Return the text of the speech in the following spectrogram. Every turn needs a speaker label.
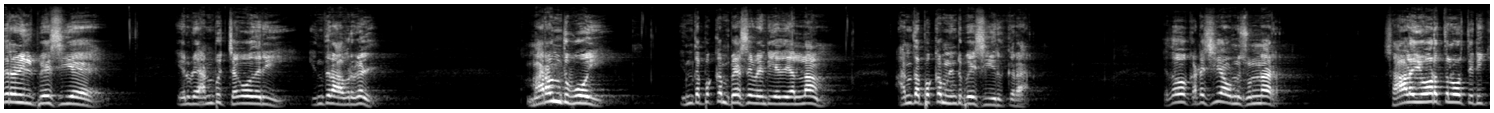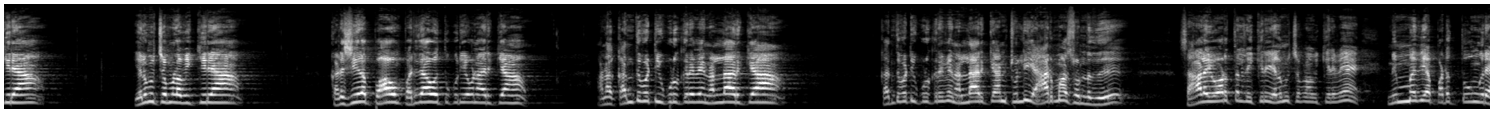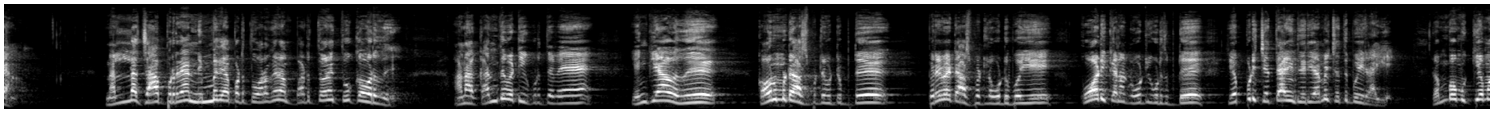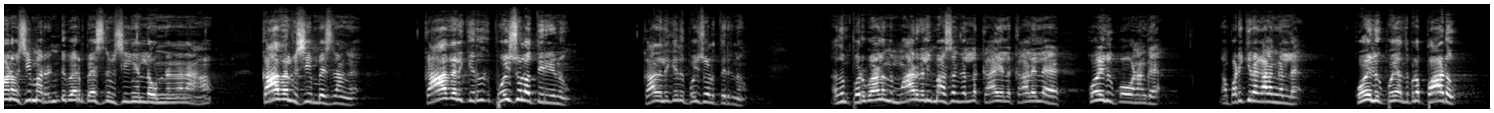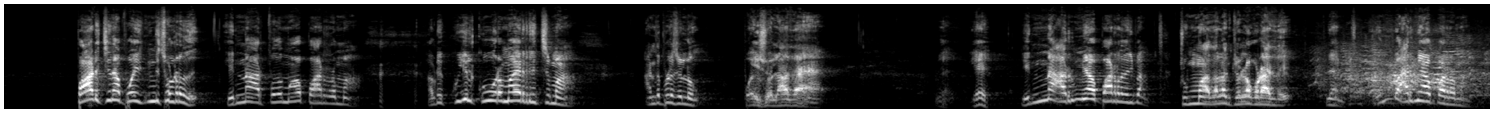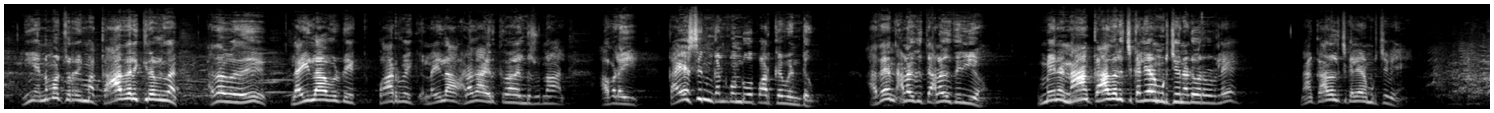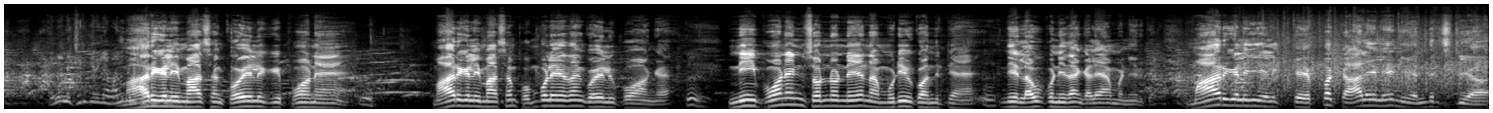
Speaker 1: இதரனில் பேசிய என்னுடைய அன்பு சகோதரி இந்திரா அவர்கள் மறந்து போய் இந்த பக்கம் பேச வேண்டியது எல்லாம் அந்த பக்கம் நின்று பேசியிருக்கிறார். ஏதோ கடைசியாக ஒன்று சொன்னார். சாலையோரத்தில் ஒருத்தர் நிற்கிறான் எலுமிச்சம்பளம் விற்கிறான் கடைசியில் பாவம் பரிதாபத்துக்குரியவனாக இருக்கான் ஆனால் கந்து வட்டி கொடுக்குறவன் நல்லா இருக்கான் கந்து வட்டி கொடுக்குறவே நல்லா இருக்கான்னு சொல்லி யாருமா சொன்னது? சாலையோரத்தில் நிற்கிற எலுமிச்சம்பழம் விற்கிறவன் நிம்மதியாக படுத்து தூங்குறேன். நல்லா சாப்பிட்றேன் நிம்மதியாக படுத்து உறங்குறேன் படுத்தோடனே தூக்கம் வருது. ஆனால் கந்து வட்டி கொடுத்தவன் எங்கேயாவது கவர்மெண்ட் ஹாஸ்பிட்டல் விட்டுவிட்டு ப்ரைவேட் ஹாஸ்பிட்டலில் ஓட்டு போய் கோடிக்கணக்கில் ஓட்டி கொடுத்துட்டு எப்படி செத்தாயின்னு தெரியாமல் செத்து போயிடுறாங்க ரொம்ப முக்கியமான விஷயமா ரெண்டு பேரும் பேசுகிற விஷயங்கள்ல ஒன்று என்னென்னா காதல் விஷயம் பேசுகிறாங்க காதலிக்கிறதுக்கு பொய் சொல்ல தெரியணும். காதலிக்கிறது பொய் சொல்ல தெரியணும். அதுவும் பெரும்பாலும் இந்த மார்கழி மாதங்களில் காலையில் காலையில் கோயிலுக்கு போவோம் நாங்கள் நான் படிக்கிற காலங்களில். கோயிலுக்கு போய் அந்த பிள்ளை பாடும். பாடிச்சுன்னா போய் நின்று சொல்கிறது என்ன அற்புதமாக பாடுறம்மா. அப்படியே குயில் கூற மாதிரி இருந்துச்சுமா அந்த பிள்ளை சொல்லும். பொய் சொல்லாத. ஏ என்ன அருமையாக பாடுறது தெரியுமா? சும்மா அதெல்லாம் சொல்லக்கூடாது. ஏன், ரொம்ப அருமையாக பாடுறம்மா. நீ என்னமோ சொல்கிறீம்மா காதலிக்கிறவங்க தான். அதாவது லைலாவுடைய பார்வை லைலா அழகாக இருக்கிறாள் என்று சொன்னால் அவளை கயசின் கண் கொண்டு பார்க்க வேண்டும். அதே அழகு அழகு தெரியும். உண்மையிலே நான் காதலிச்சு கல்யாணம் முடிச்சேன் நடுவர் அவர்களே நான் காதலிச்சு கல்யாணம் முடிச்சுவேன். சிரிக்கிறீங்க
Speaker 2: மார்கழி மாதம் கோயிலுக்கு போனேன். மார்கழி மாதம் பொம்பளையே தான் கோயிலுக்கு போவாங்க. நீ போனேன்னு சொன்னோடனே நான் முடிவுக்கு வந்துட்டேன். நீ லவ் பண்ணி தான் கல்யாணம் பண்ணியிருக்க. மார்கழிகளுக்கு எப்போ காலையிலே நீ எந்திரிச்சிட்டியோ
